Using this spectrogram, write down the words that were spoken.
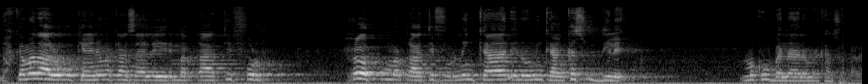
Maxkamadaa lagu keenay markaasaa la yidhi markhaati fur. Xoog ku markhaati fur ninkan inuu ninkan kas u dilay. Ma ku banaano markaasoo kale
